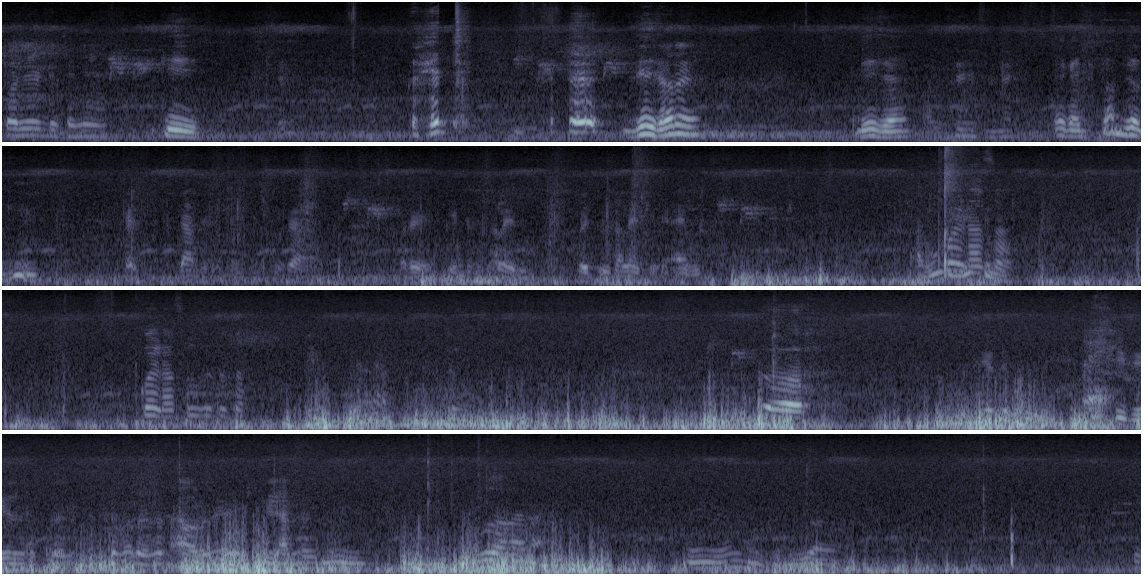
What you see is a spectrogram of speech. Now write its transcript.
Toilet ঢুকে না কি? হেৎ দিয়েছ রে। দিয়েছ এক আজ কাম যা তুই কয়টা আসা কয়টা আসল কথা জেলখানাতে যাইয়া দেখি পুলিশ পাগল টান ইয়েতে ভালো আছে না আমার দিকে আসাইছিল নুয়া ওই যে নুয়া লম্বা এন্ন না এন্ন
